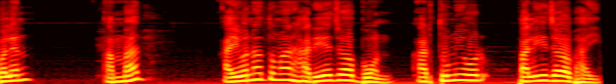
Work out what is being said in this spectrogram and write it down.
বলেন, আম্মাদ, আইওয়ানা তোমার হারিয়ে যাওয়া বোন আর তুমি ওর পালিয়ে যাওয়া ভাই।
